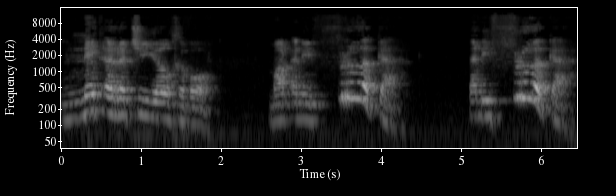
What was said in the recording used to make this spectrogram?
net 'n ritueel geword. Maar in die vroeë kerk, in die vroeë kerk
